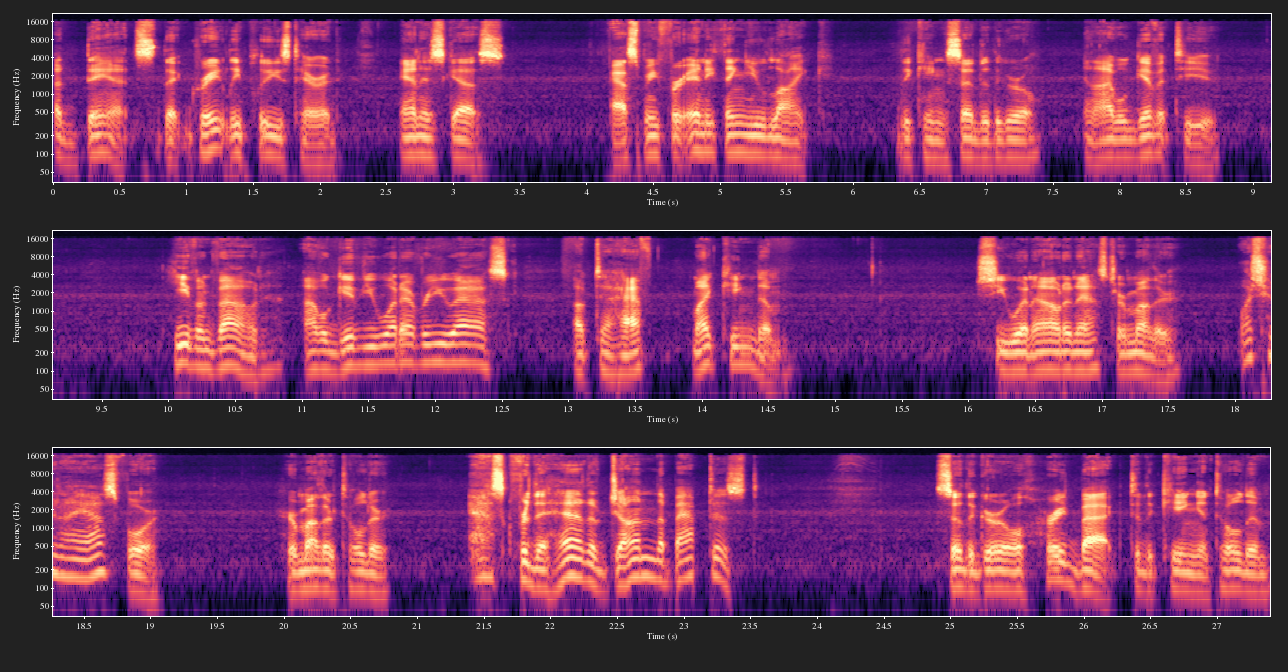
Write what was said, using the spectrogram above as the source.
a dance that greatly pleased Herod and his guests. Ask me for anything you like, the king said to the girl, and I will give it to you. He even vowed, I will give you whatever you ask, up to half my kingdom. She went out and asked her mother, What should I ask for? Her mother told her, Ask for the head of John the Baptist. So the girl hurried back to the king and told him,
